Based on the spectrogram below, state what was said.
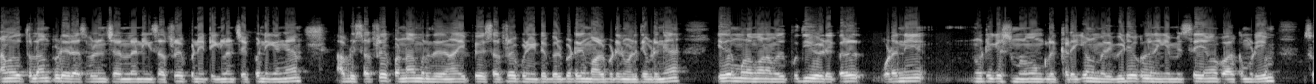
நமது துலாம் டுடே ரசபலன் சேனலை நீங்கள் சப்ஸ்கிரைப் பண்ணிட்டீங்களான்னு செக் பண்ணிக்கோங்க. அப்படி சப்ஸ்கிரைப் பண்ணாமல் இருந்ததுன்னா இப்போ சப்ஸ்கிரைப் பண்ணிவிட்டு பெல் பட்டனையும் ஆல் பட்டனையும் அழுத்தி விடுங்க. இதன் மூலமாக நமது புதிய வீடுகள் உடனே நோட்டிஃபிகேஷன் மூலமாக உங்களுக்கு கிடைக்கும். இந்த வீடியோக்களை நீங்கள் மிஸ் செய்யாமல் பார்க்க முடியும். ஸோ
